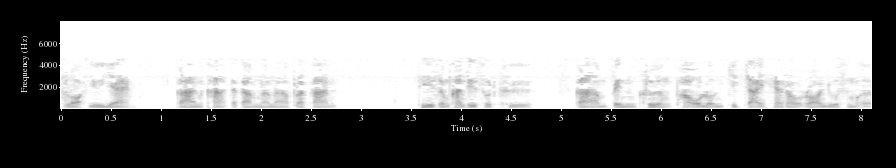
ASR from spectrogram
ทะเลาะยื้อแย่ง การฆาตกรรมนานาประการ ที่สำคัญที่สุดคือกามเป็นเครื่องเผาลนจิตใจให้เราร้อนอยู่เสมอ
